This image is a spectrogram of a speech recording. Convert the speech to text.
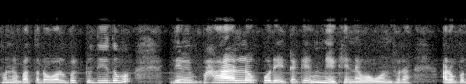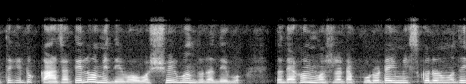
ধনে পাতাটাও অল্প একটু দিয়ে দেবো। দিয়ে আমি ভালো করে এটাকে মেখে নেব বন্ধুরা। আর উপর থেকে একটু কাঁচা তেলও আমি দেবো অবশ্যই বন্ধুরা দেবো। তো দেখো আমি মশলাটা পুরোটাই মিক্স করে ওর মধ্যে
